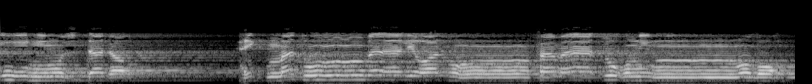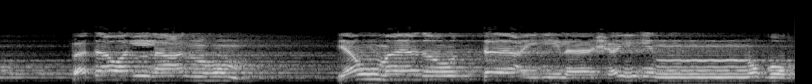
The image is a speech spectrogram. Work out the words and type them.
فيه مزدجر حكمة بالغة فما تغني النظر فتول عنهم يوم يدعو الداعي إلى شيء نكر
